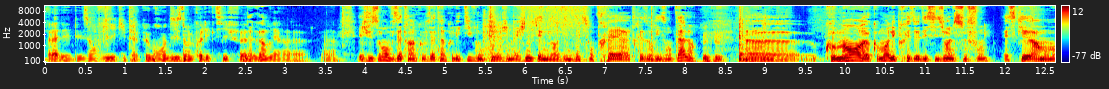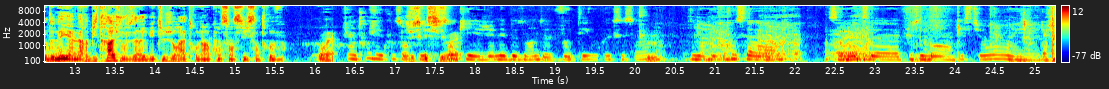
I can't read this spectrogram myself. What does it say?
voilà, des, des envies qui peu à peu grandissent dans le collectif euh, de D'accord. manière, euh, voilà. Et justement, vous êtes un vous êtes un collectif, donc euh, j'imagine qu'il y a une organisation très très horizontale. Mhm. Euh, comment euh, comment les prises de décision elles se font? Est-ce qu'à un moment donné il y a un arbitrage ou vous arrivez toujours à trouver un consensus entre vous? Ouais. On trouve des consensus Jusqu'ici, sans ouais. qu'il n'y ait jamais besoin de voter ou quoi que ce soit. Mm. On arrive tous à s'en mettre euh, plus ou moins en question et lâcher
